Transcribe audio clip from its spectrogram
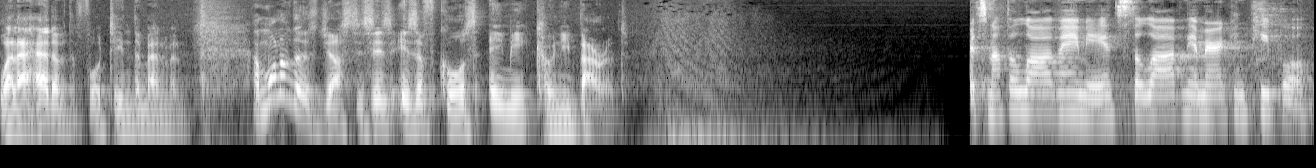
well ahead of the 14th Amendment. And one of those justices is, of course, Amy Coney Barrett. It's not the law of Amy, it's the law of the American people.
